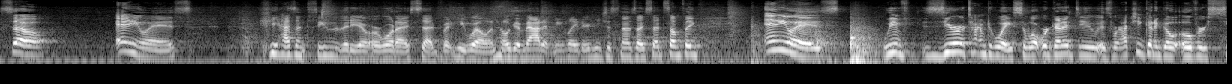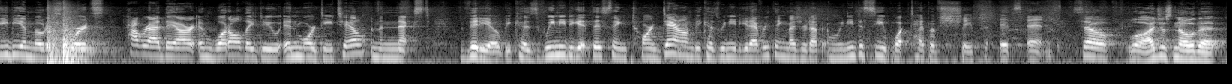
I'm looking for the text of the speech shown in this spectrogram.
So, anyways, he hasn't seen the video or what I said, but he will, and he'll get mad at me later. He just knows I said something. Anyways, we have zero time to waste. So what we're gonna do is we're actually gonna go over CBM Motorsports, how rad they are, and what all they do in more detail in the next video because we need to get this thing torn down because we need to get everything measured up and we need to see what type of shape it's in. So Well, I just know that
